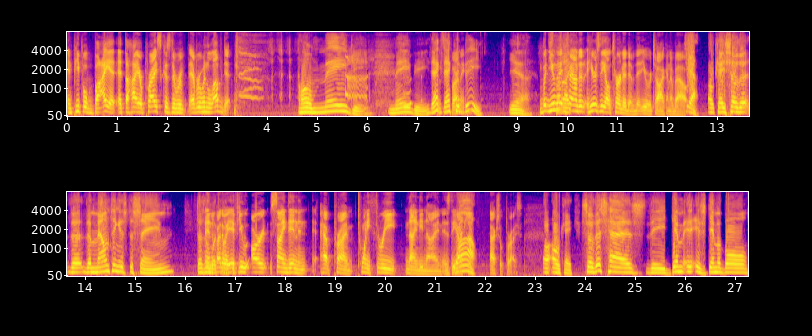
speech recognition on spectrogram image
and people buy it at the higher price because re- everyone loved it. Oh, maybe, maybe that That's that funny. could be. Yeah. but you But had I- found it. Here's the alternative that you were talking about. Yeah. Okay. So the the the mounting is the same. Doesn't And by the like way, it- if you are signed in and have Prime, twenty three ninety nine is the Wow. actual actual price. Oh, okay. So this has the dim it is dimmable.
